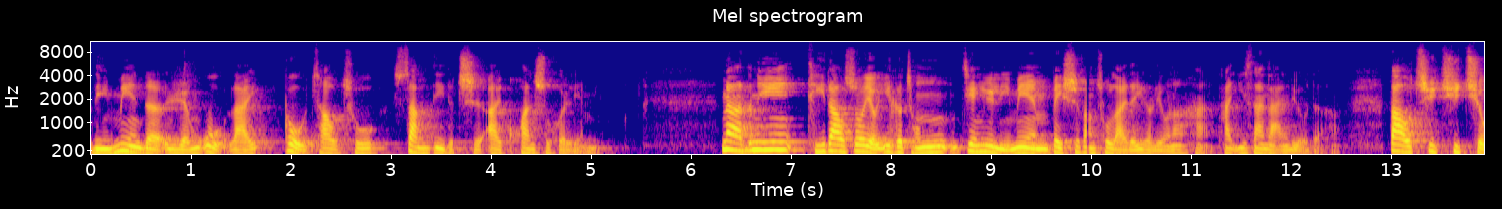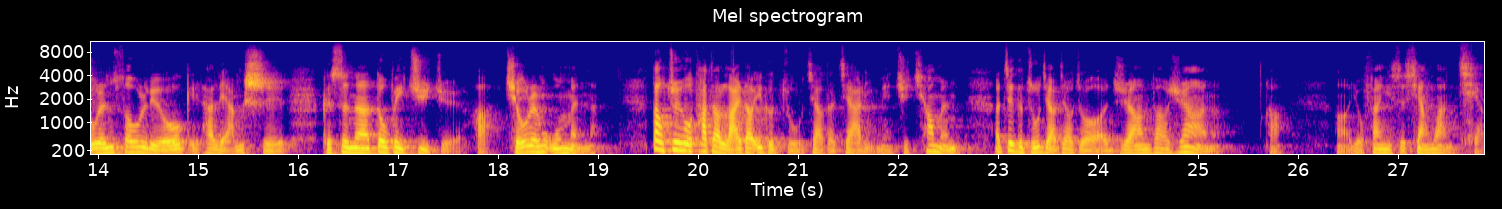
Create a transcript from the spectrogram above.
里面的人物来构造出上帝的慈爱、宽恕和怜悯。那这里提到说，有一个从监狱里面被释放出来的一个流浪汉，他衣衫褴褛的哈，到处去求人收留，给他粮食，可是呢都被拒绝哈，求人无门呢。到最后，他就来到一个主教的家里面去敲门。啊，这个主教叫做 Jean Valjean，哈啊，有翻译是向万强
